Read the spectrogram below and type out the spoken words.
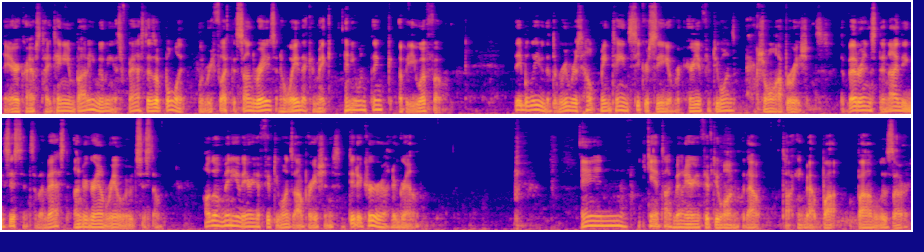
The aircraft's titanium body, moving as fast as a bullet, would reflect the sun's rays in a way that could make anyone think of a UFO. They believe that the rumors helped maintain secrecy over Area 51's actual operations. The veterans deny the existence of a vast underground railroad system, although many of Area 51's operations did occur underground. And you can't talk about Area 51 without talking about Bob, Bob Lazar.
